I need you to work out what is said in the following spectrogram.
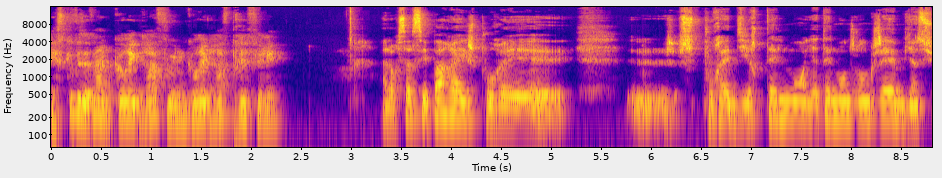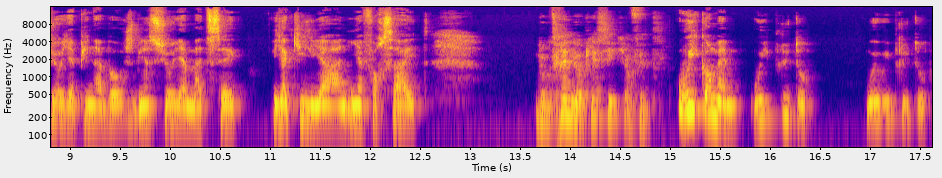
Est-ce que vous avez un chorégraphe ou une chorégraphe préférée? Alors ça, c'est pareil. Je pourrais, euh, je pourrais dire tellement. Il y a tellement de gens que j'aime. Bien sûr, il y a Pina Bausch. Bien sûr, il y a Matsek. Il y a Kilian. Il y a Forsyth. Donc très néoclassique en fait. Oui, quand même. Oui, plutôt. Oui, oui, plutôt.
